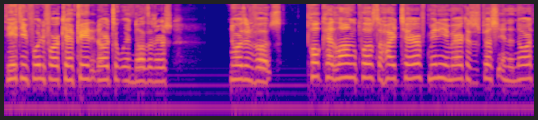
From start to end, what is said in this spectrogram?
the 1844 campaign in order to win Northerners, Northern votes. Polk had long opposed the high tariff. Many Americans, especially in the North,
